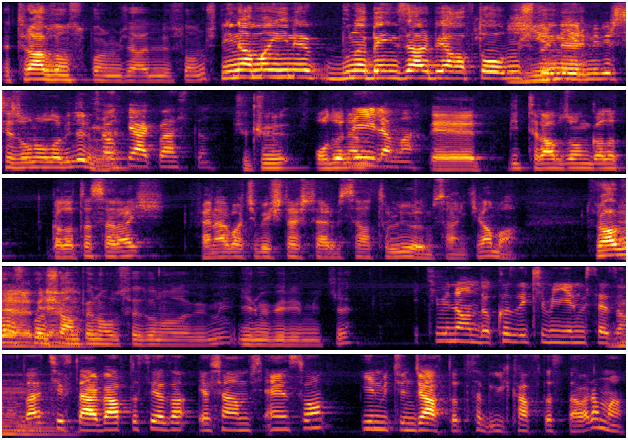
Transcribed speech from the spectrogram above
E, Trabzonspor mücadelesi olmuştu. Yine ama yine buna benzer bir hafta olmuştu. Yine 20-21 sezonu olabilir mi? Çok yaklaştın. Çünkü o dönem Değil ama. e, bir Trabzon Galat Galatasaray Fenerbahçe Beşiktaş derbisi hatırlıyorum sanki ama Trabzonspor Evet, şampiyon olduğu sezon olabilir mi? 21-22. 2019-2020 sezonunda çift derbi haftası yaşanmış en son 23. haftada tabii ilk haftası da var ama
